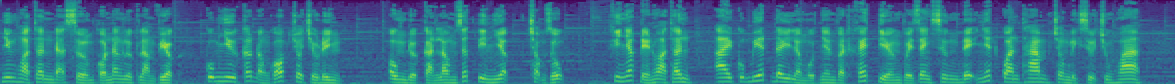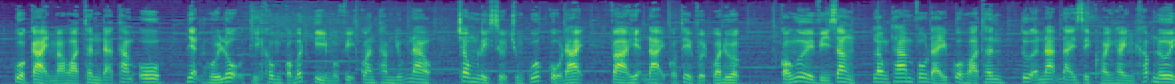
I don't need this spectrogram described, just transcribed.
nhưng Hòa Thân đã sớm có năng lực làm việc cũng như các đóng góp cho triều đình. Ông được Càn Long rất tin nhiệm, trọng dụng. Khi nhắc đến Hòa Thân, ai cũng biết đây là một nhân vật khét tiếng với danh xưng đệ nhất quan tham trong lịch sử Trung Hoa. Của cải mà Hòa Thân đã tham ô, nhận hối lộ thì không có bất kỳ một vị quan tham nhũng nào trong lịch sử Trung Quốc cổ đại và hiện đại có thể vượt qua được. Có người ví rằng lòng tham vô đáy của Hòa Thân tựa nạn đại dịch hoành hành khắp nơi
